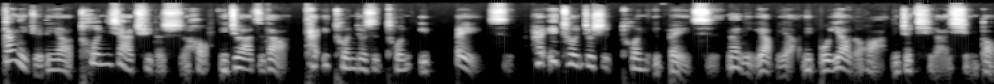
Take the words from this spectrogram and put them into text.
当你决定要吞下去的时候，你就要知道，它一吞就是吞一辈子。他一吞就是吞一辈子，那你要不要？你不要的话，你就起来行动；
